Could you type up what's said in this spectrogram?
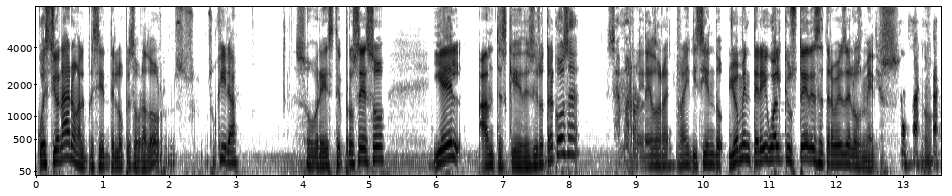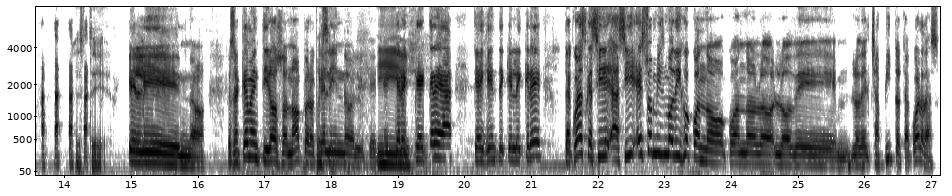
cuestionaron al presidente López Obrador su, su gira sobre este proceso y él, antes que decir otra cosa, se amarró el dedo Ray diciendo, yo me enteré igual que ustedes a través de los medios. este... Qué lindo. O sea, qué mentiroso, ¿no? Pero pues qué lindo el que, crea, que hay gente que le cree. ¿Te acuerdas que así, así, eso mismo dijo cuando, cuando lo, lo de lo del Chapito, ¿te acuerdas?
